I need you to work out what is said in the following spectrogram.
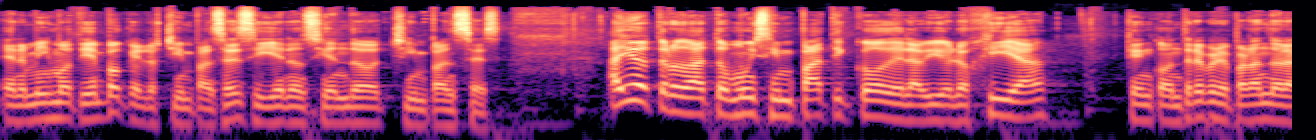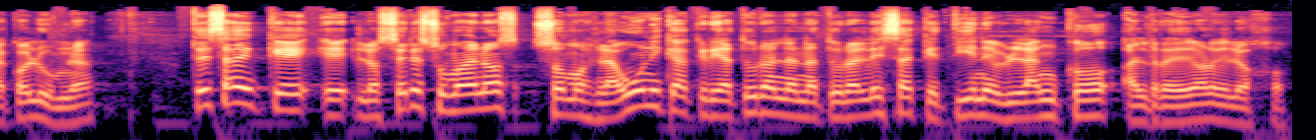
en el mismo tiempo que los chimpancés siguieron siendo chimpancés. Hay otro dato muy simpático de la biología que encontré preparando la columna. Ustedes saben que eh, los seres humanos somos la única criatura en la naturaleza que tiene blanco alrededor del ojo.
